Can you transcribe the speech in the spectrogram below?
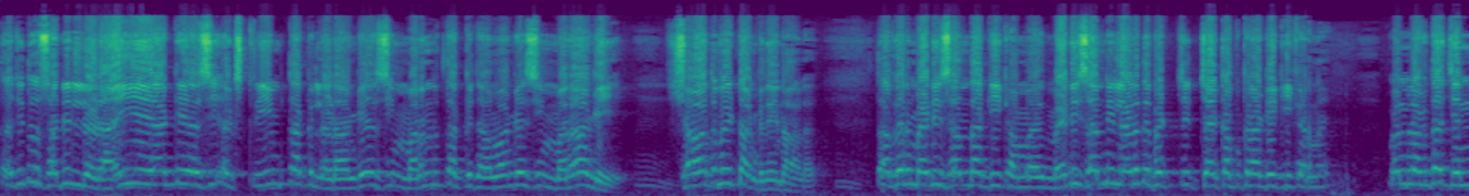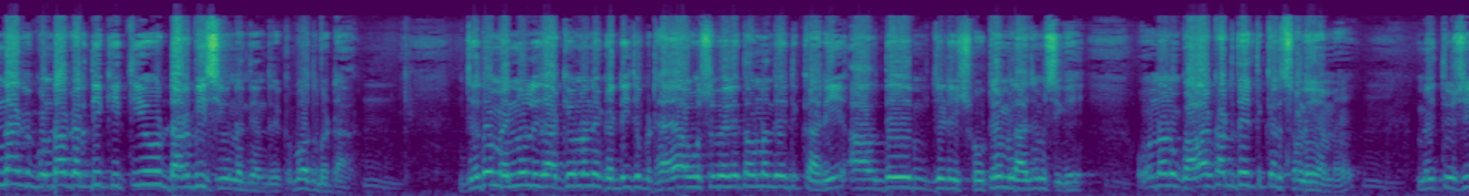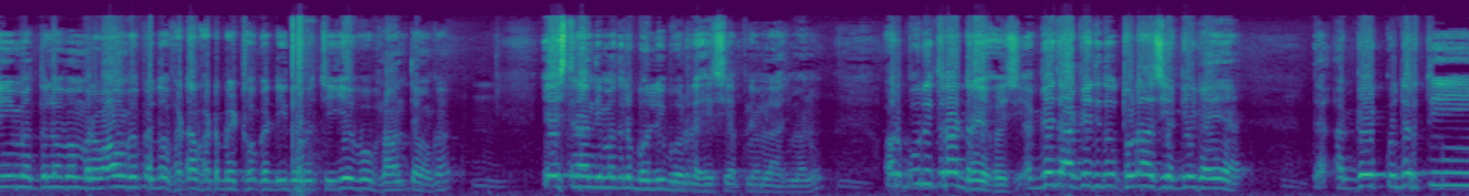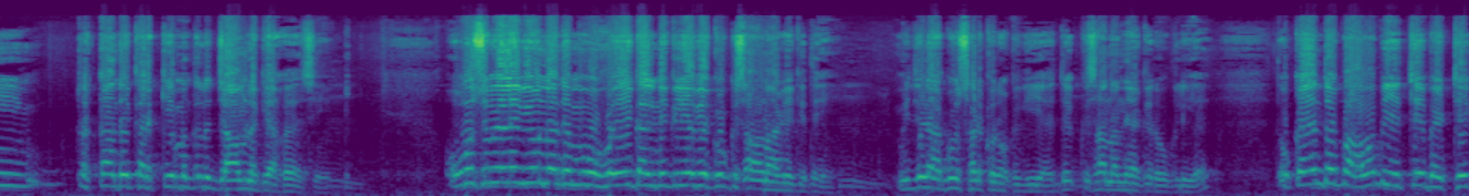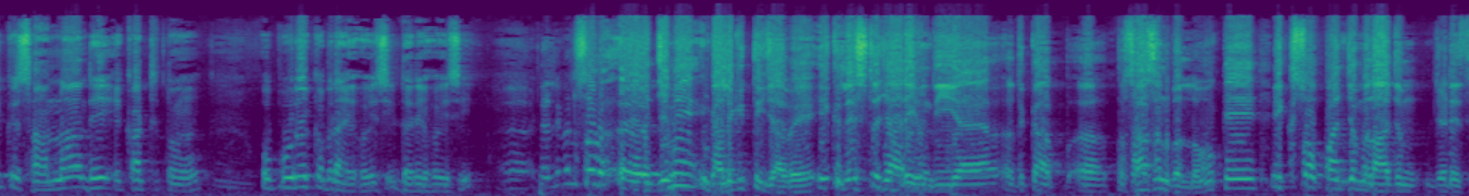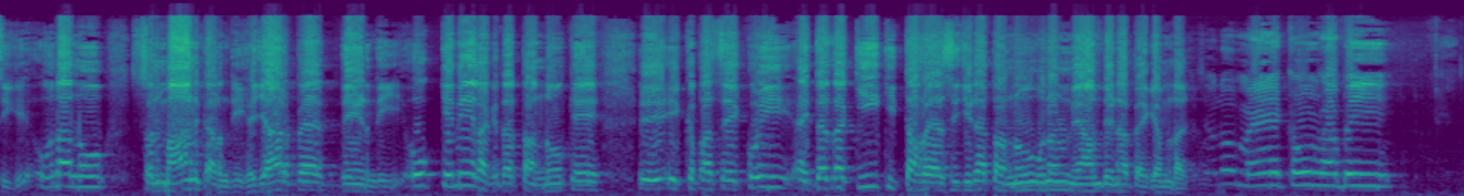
ਤਾਂ ਜਦੋਂ ਸਾਡੀ ਲੜਾਈ ਇਹ ਆ ਕਿ ਅਸੀਂ ਐਕਸਟ੍ਰੀਮ ਤੱਕ ਲੜਾਂਗੇ, ਅਸੀਂ ਮਰਨ ਤੱਕ ਜਾਵਾਂਗੇ, ਅਸੀਂ ਮਰਾਂਗੇ ਸ਼ਾਂਤਮਈ ਢੰਗ ਦੇ ਨਾਲ, ਤਾਂ ਫਿਰ ਮੈਡੀਸਨ ਦਾ ਕੀ ਕੰਮ ਹੈ? ਮੈਡੀਸਨ ਨਹੀਂ ਲੈਣ ਤੇ ਫਿਰ ਚੈੱਕਅਪ ਕਰਾ ਕੇ ਕੀ ਕਰਨਾ ਹੈ? ਮੈਨੂੰ ਲੱਗਦਾ ਜਿੰਨਾ ਕੁ ਗੁੰਡਾਗਰਦੀ ਕੀਤੀ ਉਹ ਡਰ ਵੀ ਸੀ ਉਹਨਾਂ ਦੇ ਅੰਦਰ ਇੱਕ ਬਹੁਤ ਵੱਡਾ। ਜਦੋਂ ਮੈਨੂੰ ਲਿਜਾ ਕੇ ਉਹਨਾਂ ਨੇ ਗੱਡੀ 'ਚ ਬਿਠਾਇਆ ਉਸ ਵੇਲੇ ਤਾਂ ਉਹਨਾਂ ਦੇ ਅਧਿਕਾਰੀ ਆਪਦੇ ਜਿਹੜੇ ਛੋਟੇ ਮੁਲਾਜ਼ਮ ਸੀਗੇ ਉਹਨਾਂ ਨੂੰ ਗਾਲਾਂ ਕੱਢਦੇ ਤੱਕ ਸੁਣਿਆ ਮੈਂ। ਵੀ ਤੁਸੀਂ ਮਤਲਬ ਮਰਵਾਓਗੇ ਪਹਿਲਾਂ ਫਟਾਫਟ ਬੈਠੋ ਗੱਡੀ ਦੇ ਵਿੱਚ ਇਹ ਉਹ ਫਲਾਨ ਤੇ ਹੋਗਾ ਇਸ ਤਰ੍ਹਾਂ ਦੀ ਮਤਲਬ ਬੋਲੀ ਬੋਲ ਰਹੇ ਸੀ ਆਪਣੇ ਮੁਲਾਜ਼ਮਾਂ ਨੂੰ। ਔਰ ਪੂਰੀ ਤਰ੍ਹਾਂ ਡਰੇ ਹੋਏ ਸੀ। ਅੱਗੇ ਜਾ ਕੇ ਜਦੋਂ ਥੋੜਾ ਅਸੀਂ ਅੱਗੇ ਗਏ ਆ ਤਾਂ ਅੱਗੇ ਕੁਦਰਤੀ ਟਰੱਕਾਂ ਦੇ ਕਰਕੇ ਮਤਲਬ ਜਾਮ ਲੱਗਿਆ ਹੋਇਆ ਸੀ। ਉਸ ਵੇਲੇ ਵੀ ਉਹਨਾਂ ਦੇ ਮੂੰਹੋਂ ਇਹ ਗੱਲ ਨਿਕਲੀ ਹੈ ਵੀ ਅੱਗੋਂ ਕਿਸਾਨ ਆ ਗਏ ਕਿਤੇ। ਵੀ ਜਿਹੜਾ ਅੱਗੋਂ ਸੜਕ ਰੁਕ ਗਈ ਹੈ, ਤੇ ਕਿਸਾਨਾਂ ਨੇ ਆ ਕੇ ਰੋਕ ਲਈ ਹੈ। ਤਾਂ ਕਹਿਣ ਤੋਂ ਭਾਵ ਵੀ ਇੱਥੇ ਬੈਠੇ ਕਿਸਾਨਾਂ ਦੇ ਇਕੱਠ ਤੋਂ ਉਹ ਪੂਰੇ ਘਬਰਾਏ ਹੋਏ ਸੀ, ਡਰੇ ਹੋਏ ਸੀ। ਡੱਲੇਵਾਲ ਸਾਹਿਬ ਜਿਵੇਂ ਗੱਲ ਕੀਤੀ ਜਾਵੇ, ਇੱਕ ਲਿਸਟ ਜਾਰੀ ਹੁੰਦੀ ਹੈ ਅਧਿਕਾਰ ਪ੍ਰਸ਼ਾਸਨ ਵੱਲੋਂ ਕਿ 105 ਮੁਲਾਜ਼ਮ ਜਿਹੜੇ ਸੀਗੇ, ਉਹਨਾਂ ਨੂੰ ਸਨਮਾਨ ਕਰਨ ਦੀ 1000 ਰੁਪਏ ਦੇਣ ਦੀ, ਉਹ ਕਿਵੇਂ ਲੱਗਦਾ ਤੁਹਾਨੂੰ ਕਿ ਇੱਕ ਪਾਸੇ ਕੋਈ ਐਦਾਂ ਦਾ ਕੀ ਕੀਤਾ ਹੋਇਆ ਸੀ ਜਿਹੜਾ ਤੁਹਾਨੂੰ ਉਹਨਾਂ ਨੂੰ ਨਿਆਮ ਦੇਣਾ ਪੈ ਗਿਆ ਮੁਲਾਜ਼ਮ? ਚਲੋ ਚਲੋ, ਮੈਂ ਕਹੂੰਗਾ ਬਈ,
